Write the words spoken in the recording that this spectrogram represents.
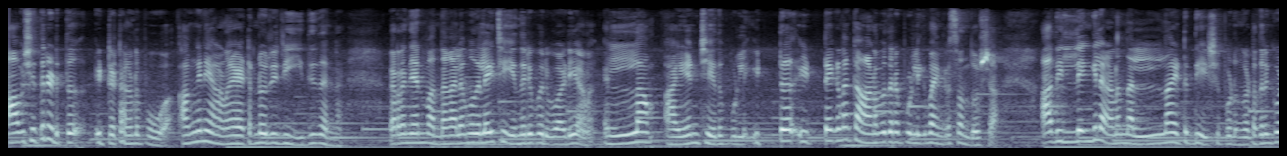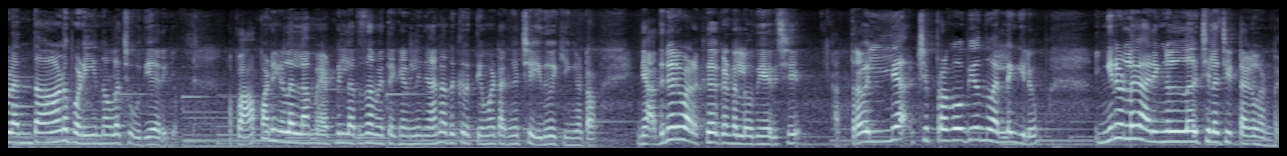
ആവശ്യത്തിനെടുത്ത് ഇട്ടിട്ട് അങ്ങോട്ട് പോവുക. അങ്ങനെയാണ് ഏട്ടന്റെ ഒരു രീതി തന്നെ. കാരണം ഞാൻ വന്ന കാലം മുതലേ ചെയ്യുന്നൊരു പരിപാടിയാണ്. എല്ലാം അയൺ ചെയ്ത് പുള്ളി ഇട്ട് ഇട്ടേക്കണ കാണുമ്പോൾ തന്നെ പുള്ളിക്ക് ഭയങ്കര സന്തോഷമാണ് അതില്ലെങ്കിലാണ് നന്നായിട്ട് ദേഷ്യപ്പെടും കേട്ടോ. അതിന് കൂടെ എന്താണ് പണി എന്നുള്ള ചോദ്യമായിരിക്കും. അപ്പോൾ ആ പണികളെല്ലാം ഏട്ടനില്ലാത്ത സമയത്തൊക്കെയാണെങ്കിലും ഞാൻ അത് കൃത്യമായിട്ട് അങ്ങ് ചെയ്തു വെക്കും കേട്ടോ. ഇനി അതിനൊരു വഴക്ക് വെക്കണ്ടല്ലോ എന്ന് വിചാരിച്ച് അത്ര വലിയ ക്ഷിപ്രകോപിയൊന്നും അല്ലെങ്കിലും ഇങ്ങനെയുള്ള കാര്യങ്ങളിൽ ചില ചിട്ടകളുണ്ട്.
